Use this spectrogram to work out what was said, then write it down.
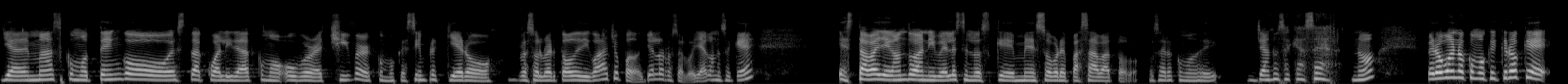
Y además, como tengo esta cualidad como overachiever, como que siempre quiero resolver todo y digo, ah, yo puedo, yo lo resuelvo, ya hago no sé qué, estaba llegando a niveles en los que me sobrepasaba todo. O sea, era como de, ya no sé qué hacer, ¿no? Pero bueno, como que creo que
